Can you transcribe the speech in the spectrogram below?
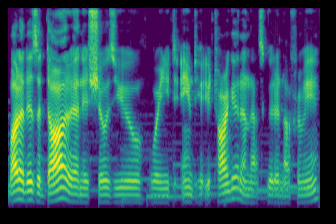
but it is a dot and it shows you where you need to aim to hit your target and that's good enough for me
